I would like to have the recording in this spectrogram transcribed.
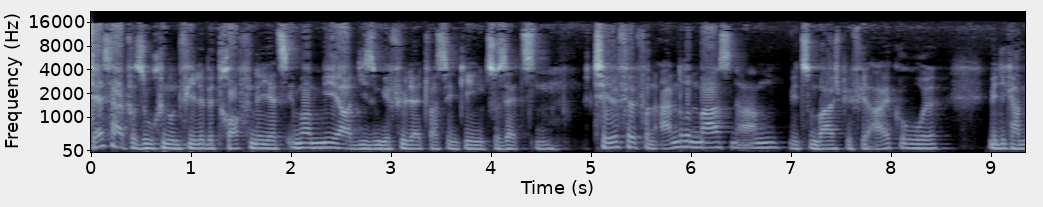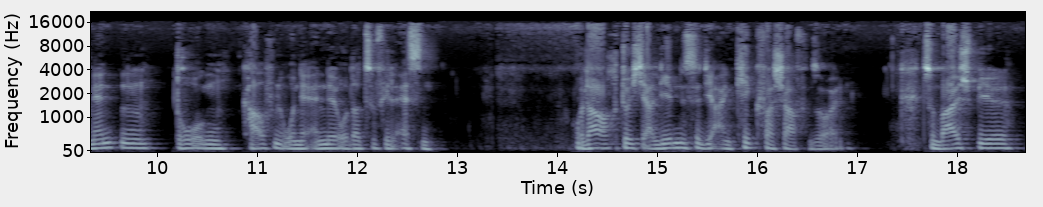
Deshalb versuchen nun viele Betroffene jetzt immer mehr diesem Gefühl etwas entgegenzusetzen. Mit Hilfe von anderen Maßnahmen, wie zum Beispiel viel Alkohol, Medikamenten, Drogen, Kaufen ohne Ende oder zu viel Essen oder auch durch Erlebnisse, die einen Kick verschaffen sollen. Zum Beispiel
